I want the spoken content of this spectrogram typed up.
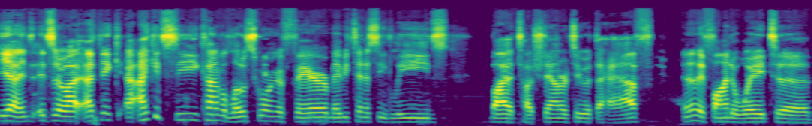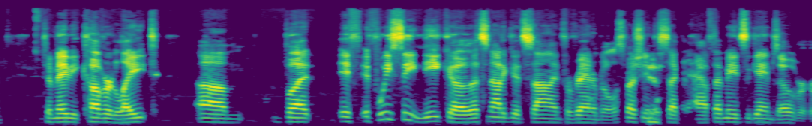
Yeah, and, and so I, I think I could see kind of a low scoring affair. Maybe Tennessee leads by a touchdown or two at the half, and then they find a way to to maybe cover late. Um, but if if we see Nico, that's not a good sign for Vanderbilt, especially in the second half. That means the game's over.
